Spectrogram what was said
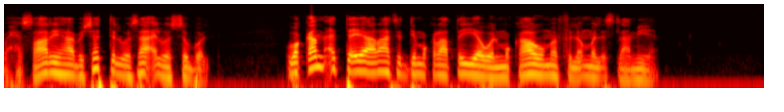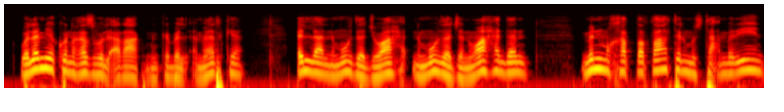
وحصارها بشتى الوسائل والسبل. وقمع التيارات الديمقراطية والمقاومة في الأمة الإسلامية. ولم يكن غزو العراق من قبل أمريكا إلا نموذج واحد نموذجا واحدا من مخططات المستعمرين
